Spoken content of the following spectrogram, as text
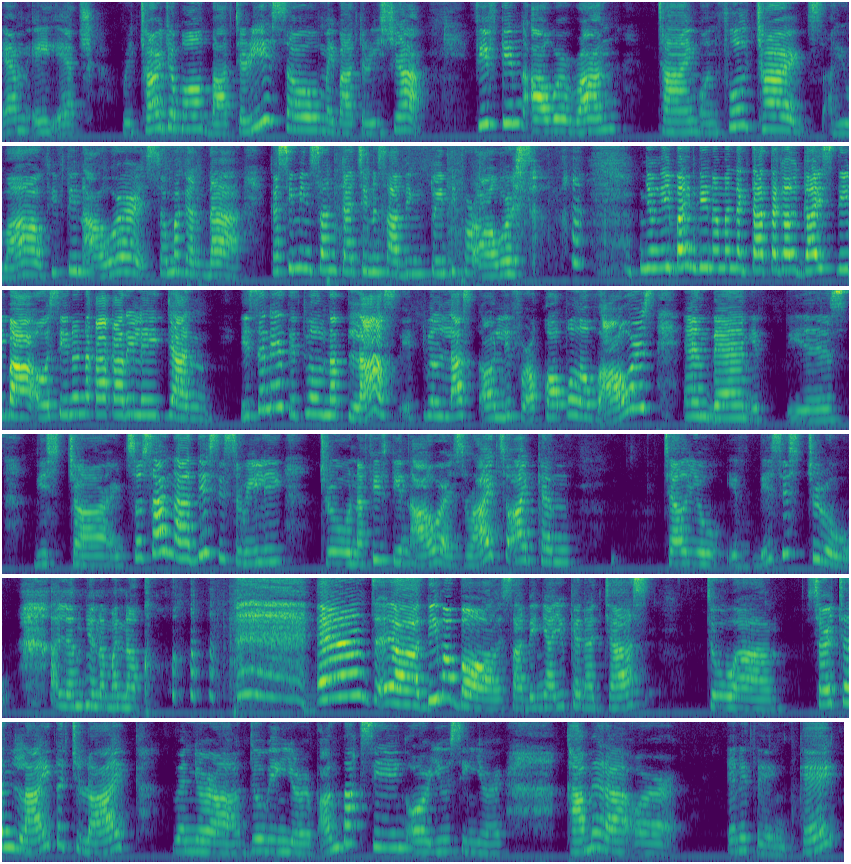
mAh rechargeable battery. So, may battery siya. 15 hour run time on full charge. Ay wow, 15 hours. So maganda. Kasi minsan kahit sinasabing 24 hours, yung iba hindi naman nagtatagal guys, di ba? O sino nakaka-relate dyan? Isn't it? It will not last. It will last only for a couple of hours and then it is discharged. So sana this is really true na 15 hours, right? So I can tell you if this is true. Alam niyo naman ako. And uh, dimmable, sabi niya, you can adjust to uh, certain light that you like when you're uh, doing your unboxing or using your camera or anything, okay?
